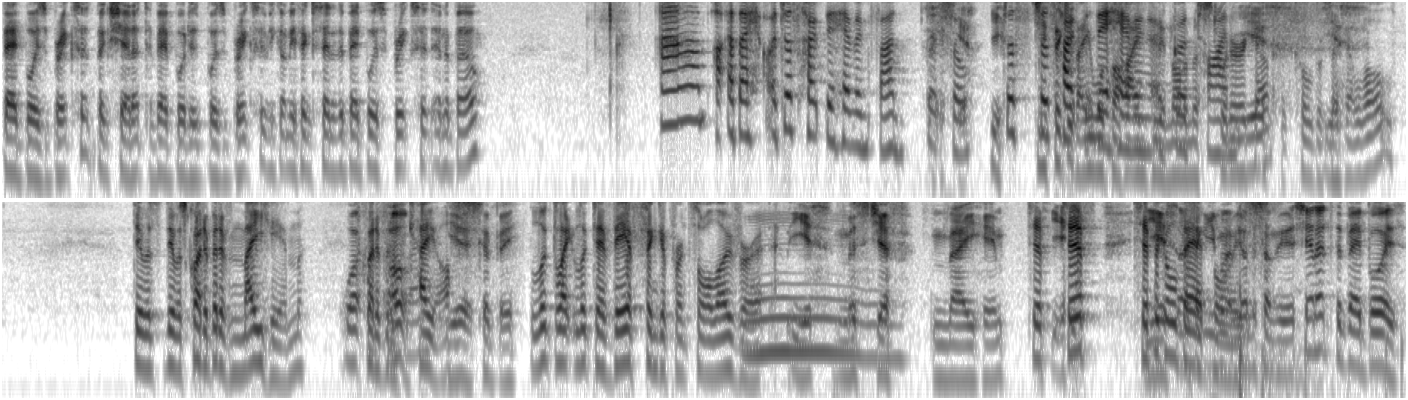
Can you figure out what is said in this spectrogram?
Bad Boys of Brexit. Big shout out to Bad Boys of Brexit. Have you got anything to say to the Bad Boys of Brexit, Annabelle? Um, are they? I just hope they're having fun. That's all. Yeah, yeah. Just, just hope they that they're having the a anonymous good time. Twitter account yes. that called us yes. a hellhole? There was there was quite a bit of mayhem. What? Quite a bit oh, of chaos. Yeah, could be. Looked like looked to have their fingerprints all over it. Mm. Yes, mischief, mayhem. Tip, yes. tip, typical yes, bad boys. Shout out to the bad boys.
